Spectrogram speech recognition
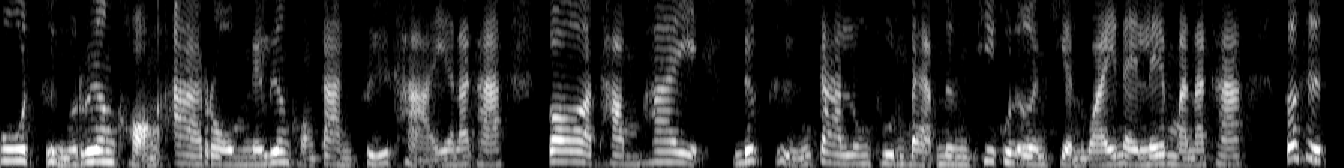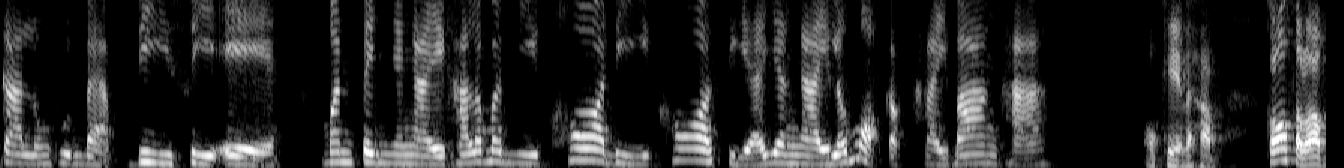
พูดถึงเรื่องของอารมณ์ในเรื่องของการซื้อขายนะคะ ก็ทำให้นึกถึงการลงทุนแบบหนึ่งที่คุณเอิญเขียนไว้ในเล่มนะคะ ก็คือการลงทุนแบบ DCA มันเป็นยังไงคะ แล้วมันมีข้อดีข้อเสียยังไงแล้วเหมาะกับใครบ้างคะโอเคนะครับ ก็สำหรับ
